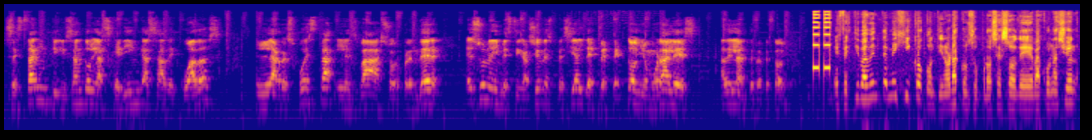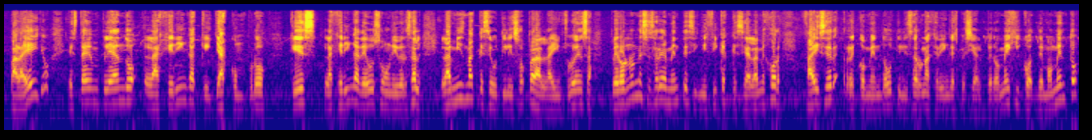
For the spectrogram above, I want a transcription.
se están utilizando las jeringas adecuadas? La respuesta les va a sorprender. Es una investigación especial de Pepe Toño Morales. Adelante, Pepe Toño. Efectivamente, México continuará con su proceso de vacunación. Para ello, está empleando la jeringa que ya compró que es la jeringa de uso universal, la misma que se utilizó para la influenza, pero no necesariamente significa que sea la mejor. Pfizer recomendó utilizar una jeringa especial, pero México de momento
